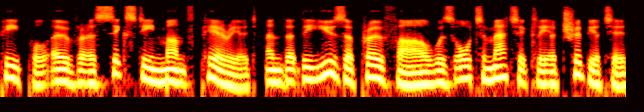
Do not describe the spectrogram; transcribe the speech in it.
people over a 16-month period, and that the user profile was automatically attributed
